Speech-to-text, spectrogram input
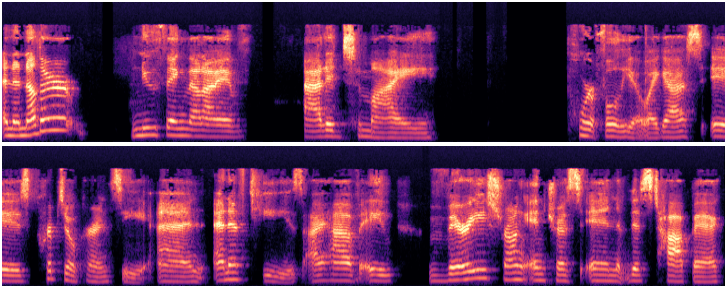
And another new thing that I've added to my portfolio, I guess, is cryptocurrency and NFTs. I have a very strong interest in this topic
